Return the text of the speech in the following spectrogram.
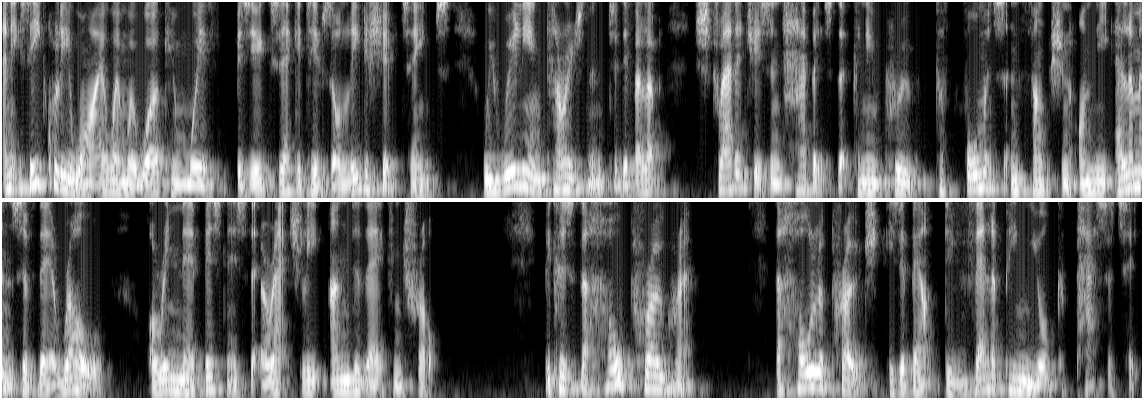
And it's equally why, when we're working with busy executives or leadership teams, we really encourage them to develop strategies and habits that can improve performance and function on the elements of their role or in their business that are actually under their control. Because the whole program, the whole approach is about developing your capacity.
